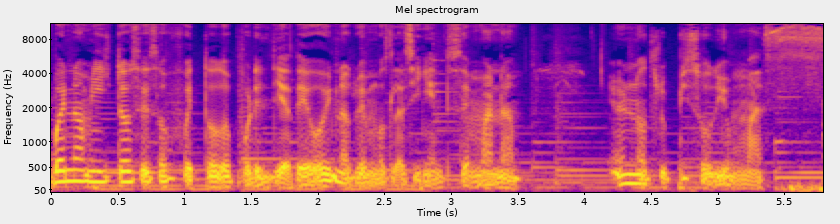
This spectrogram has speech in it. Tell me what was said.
Bueno amiguitos, eso fue todo por el día de hoy. Nos vemos la siguiente semana en otro episodio más.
